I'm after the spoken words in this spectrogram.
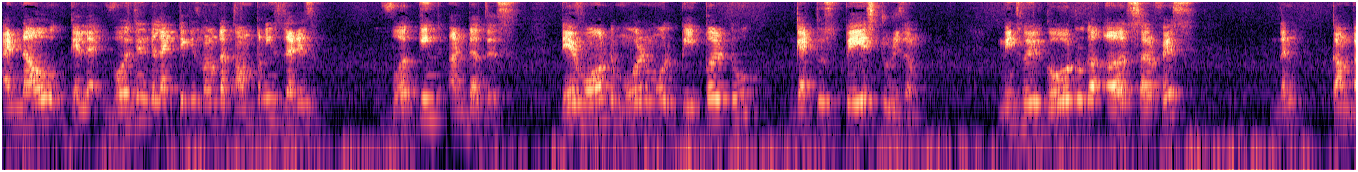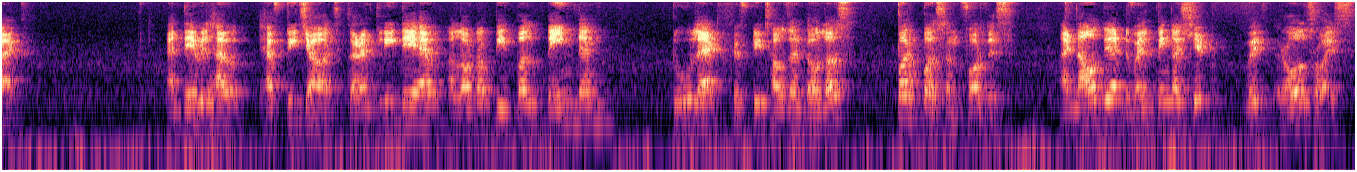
And now Gal Virgin Galactic is one of the companies that is working under this. They want more and more people to get to space tourism. Means we will go to the earth surface then come back. And they will have hefty charge. Currently they have a lot of people paying them 2 lakh 50 thousand dollars per person for this. And now they are developing a ship with Rolls Royce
